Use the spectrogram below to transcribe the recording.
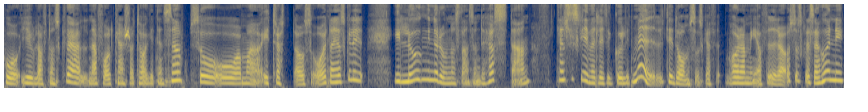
på julaftonskväll när folk kanske har tagit en snaps och, och man är trötta och så. Utan jag skulle i lugn och ro någonstans under hösten kanske skriva ett litet gulligt mejl till de som ska vara med och fira och så skulle jag säga, hörni,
